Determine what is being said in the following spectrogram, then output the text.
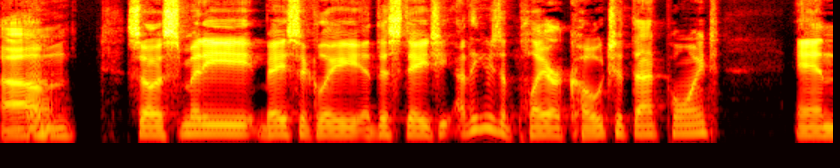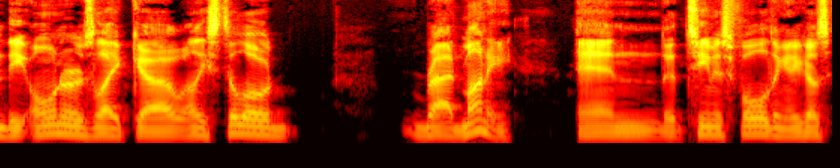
Um, So Smitty basically at this stage, he, I think he was a player coach at that point, and the owner's like, uh, well, he still owed Brad money, and the team is folding, and he goes,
